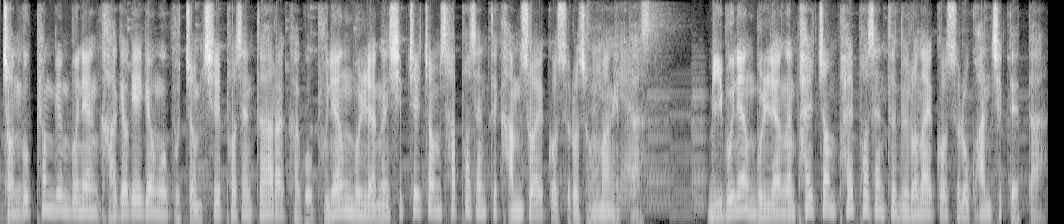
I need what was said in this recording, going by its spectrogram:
전국 평균 분양 가격의 경우 9.7% 하락하고 분양 물량은 17.4% 감소할 것으로 전망했다. 미분양 물량은 8.8% 늘어날 것으로 관측됐다.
